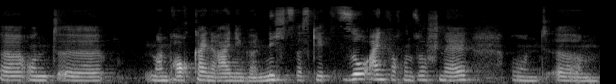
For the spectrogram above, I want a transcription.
äh, und äh, man braucht keine Reiniger, nichts. Das geht so einfach und so schnell und ähm,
